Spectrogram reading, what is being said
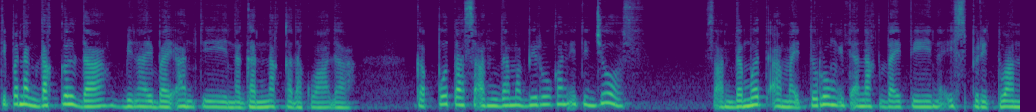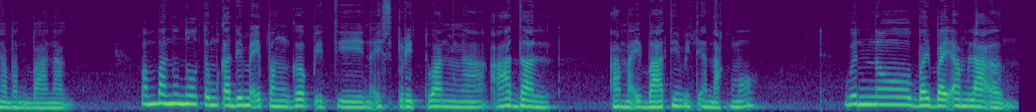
Iti panagdakkel da, binaybayan ti naganak kadakwada. Gaputa saan da mabirukan iti Diyos. Saan damat a maiturong iti anak da iti na espirituan na banbanag. Pambanunutom ka di maipanggap iti na espirituan nga adal a maibatim iti anak mo. Wenno baybay am laeng.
